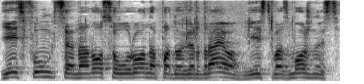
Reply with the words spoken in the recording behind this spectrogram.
есть функция наноса урона под овердрайвом, есть возможность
